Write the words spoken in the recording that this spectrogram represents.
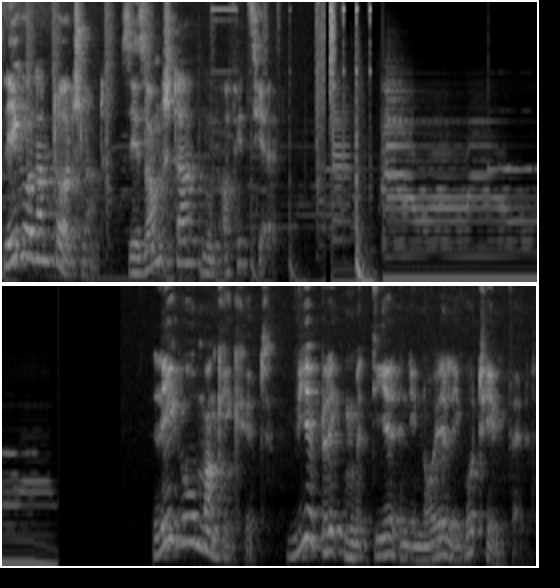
Legoland Deutschland. Saisonstart nun offiziell. Lego Monkey Kit. Wir blicken mit dir in die neue Lego Themenwelt.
